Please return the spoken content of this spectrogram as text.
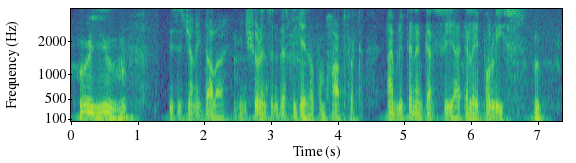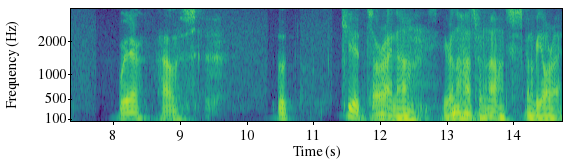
Who are you? This is Johnny Dollar, insurance investigator from Hartford. I'm Lieutenant Garcia, L.A. Police. Warehouse. Kids. It's all right now. You're in the hospital now. It's going to be all right.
